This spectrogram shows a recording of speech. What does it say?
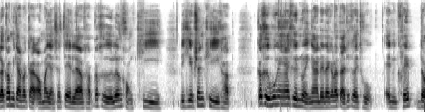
แล้วก็มีการประกาศออกมาอย่างชัดเจนแล้วครับ ก็คือเรื่องของ key decryption key ครับ ก็คือพูดง่ายๆคือหน่วยงานใดๆก็แล้วแต่ที่เคยถูก encrypt โด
